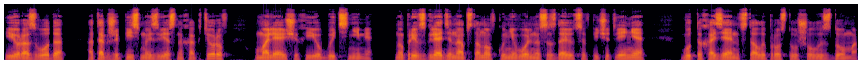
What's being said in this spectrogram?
ее развода, а также письма известных актеров, умоляющих ее быть с ними. Но при взгляде на обстановку невольно создается впечатление, будто хозяин встал и просто ушел из дома.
